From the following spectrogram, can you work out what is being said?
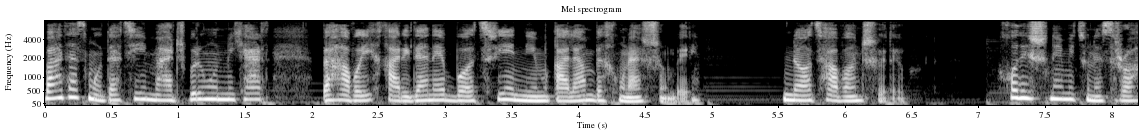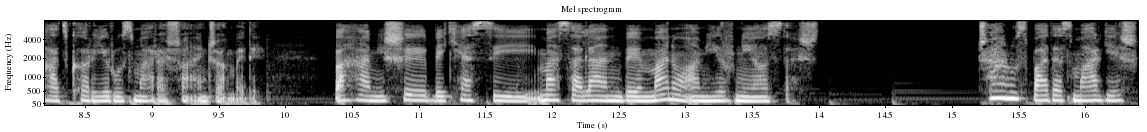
بعد از مدتی مجبورمون می‌کرد به هوایی خریدن باتری نیم قلم به خونشون بریم. ناتوان شده بود. خودش نمی‌تونست راحت کاری روزمرش رو انجام بده و همیشه به کسی مثلا به من و امیر نیاز داشت. چند روز بعد از مرگش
